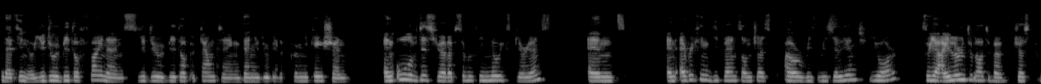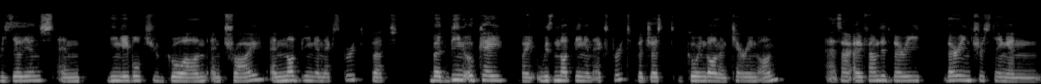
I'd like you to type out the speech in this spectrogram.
That you know you do a bit of finance, you do a bit of accounting, then you do a bit of communication, and all of this you have absolutely no experience, and and everything depends on just how re- resilient you are. So yeah, I learned a lot about just resilience and being able to go on and try and not being an expert, but but being okay by with not being an expert, but just going on and carrying on. Uh, so I, found it very very interesting, and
